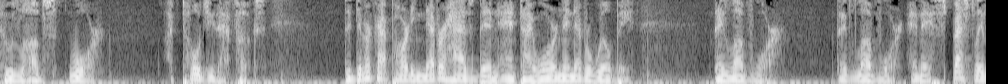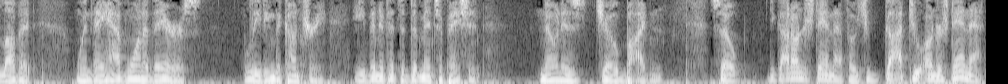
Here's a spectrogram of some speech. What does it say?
who loves war. I've told you that folks. The Democrat party never has been anti-war and they never will be. They love war. They love war and they especially love it when they have one of theirs leading the country, even if it's a dementia patient known as Joe Biden. So you got to understand that, folks. You got to understand that.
